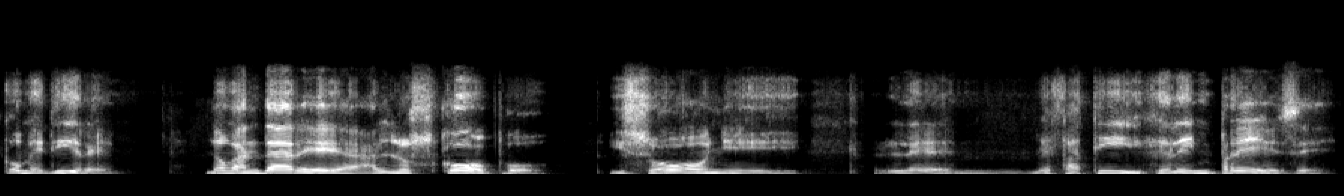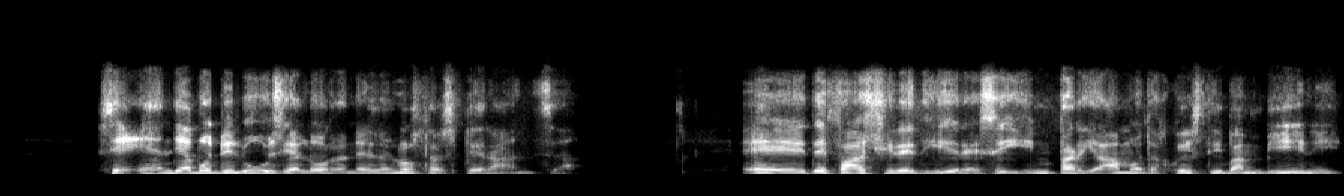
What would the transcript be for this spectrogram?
come dire, non andare allo scopo, i sogni, le, le fatiche, le imprese, se andiamo delusi allora nella nostra speranza. Ed è facile dire, sì, impariamo da questi bambini,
